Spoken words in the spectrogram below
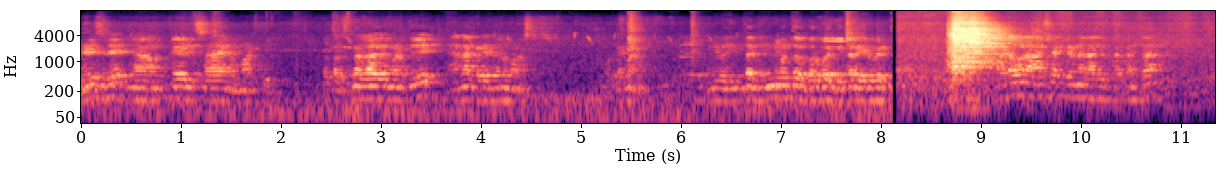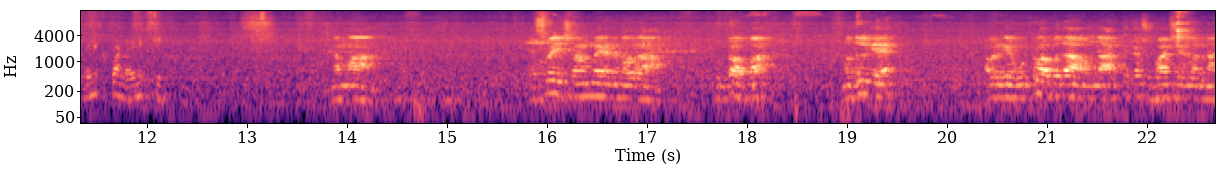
ನಡೆಸಿದ್ರೆ ನಾವು ಕೈಯಲ್ಲಿ ಸಹಾಯ ಮಾಡ್ತೀವಿ. ಪರ್ಸ್ನಲ್ ಆಗಿ ಮಾಡ್ತೀವಿ ನಾನಾ ಕಡೆಯಿಂದನೂ ಮಾಡಿಸ್ತೀವಿ. ಓಕೆನಾ ನೀವು ಇಂಥ ನಿಮ್ಮಂತ ಬರ್ಬೇಕು ಈ ಥರ ಇರಬೇಕು. ಬಡವರ ಆಶಾಕಿರಣರಾಗಿರ್ತಕ್ಕಂಥ ನಮ್ಮ ಎಸ್ ವೈ ಶಿವರಾಮಯ್ಯನವರ ಹುಟ್ಟುಹಬ್ಬ. ಮೊದಲಿಗೆ ಅವರಿಗೆ ಹುಟ್ಟುಹಬ್ಬದ ಒಂದು ಆರ್ಥಿಕ ಶುಭಾಶಯಗಳನ್ನು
